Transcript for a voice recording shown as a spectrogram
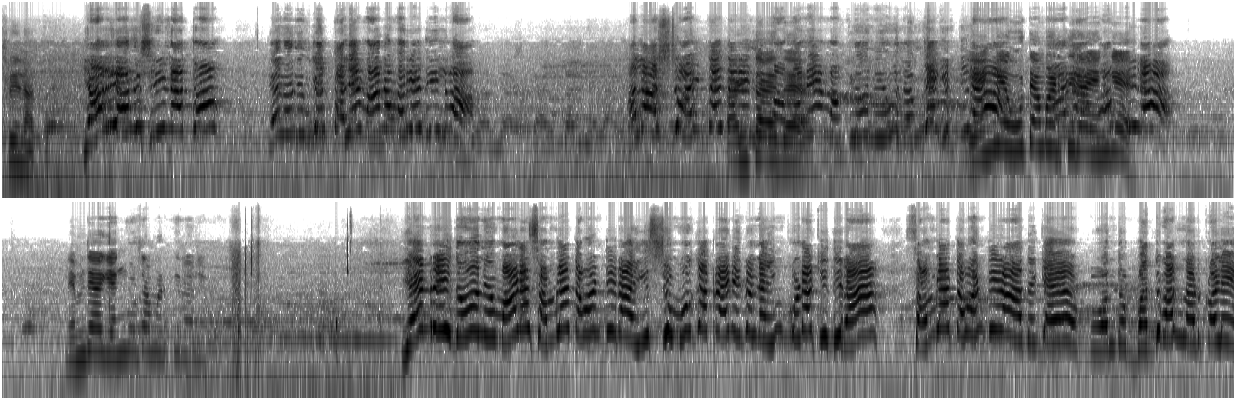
ಶ್ರೀನಾಥ್. ಯಾರು ಯಾರು ಶ್ರೀನಾಥ್? ಏನು ನಿಮ್ಗೆ ತಲೆ ಮಾನ ಮರ್ಯಾದೆ ಇಲ್ವಾ? ಅಲ್ಲ ಅಷ್ಟು ಅಳ್ತಾ ಇದ್ದಾರೆ ಅಳ್ತಾ ನಿಮ್ಮ ಇದೆ. ಮನೆ ಮಕ್ಕಳು ನೀವು ನಮ್ದಾಗಿರ್ತೀರಾ ಹೆಂಗೆ ಊಟ ಮಾಡ್ತೀರಾ, ಹೆಂಗೆ? ನಿಮ್ದೇ ನೆಮ್ಮದಿಯಾಗಿ ಹೆಂಗ್ ಊಟ ಮಾಡ್ತೀರಾ ನೀವು? ಏನ್ರಿ ಇದು? ನೀವು ಮಾಡೋ ಸಂಬಳ ತಗೊಂತೀರಾ ಇಷ್ಟು ಮೂಕ ಪ್ರಾಣಿಗಳನ್ನ ಹಿಂಗ್ ಕೂಡಾಕಿದ್ದೀರಾ ಸಂಬಳ ತಗೊಂತೀರಾ ಅದಕ್ಕೆ ಒಂದು ಬದ್ಧವಾಗಿ ನಡ್ಕೊಳ್ಳಿ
